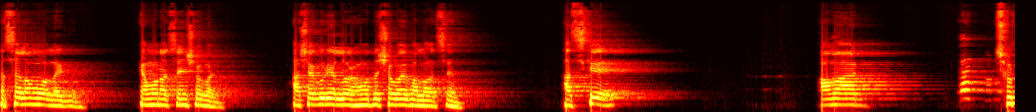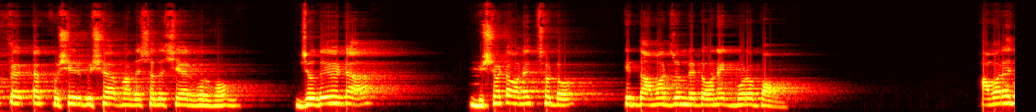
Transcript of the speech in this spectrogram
আসসালামু আলাইকুম। কেমন আছেন সবাই? আশা করি আল্লাহর রহমতে সবাই ভালো আছেন। আজকে আমার ছোট্ট একটা খুশির বিষয় আপনাদের সাথে শেয়ার করব। যদিও এটা বিষয়টা অনেক ছোট, কিন্তু আমার জন্য এটা অনেক বড় পাওয়া। আমার এই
